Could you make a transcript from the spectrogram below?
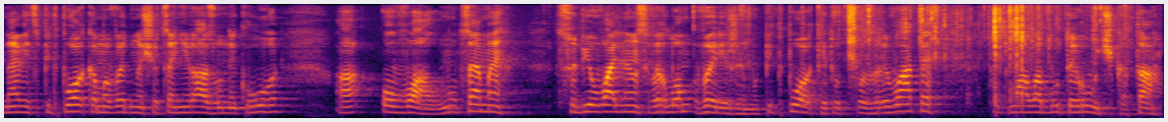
Навіть з підпорками видно, що це ні разу не круг, а овал. Ну, це ми собі овальним сверлом виріжемо. Підпорки тут позривати. Тут мала бути ручка. Та.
